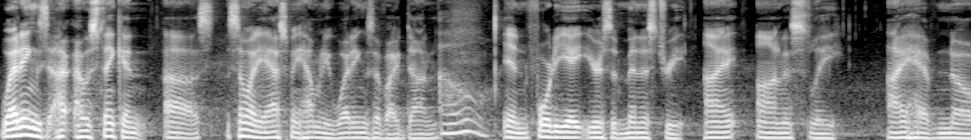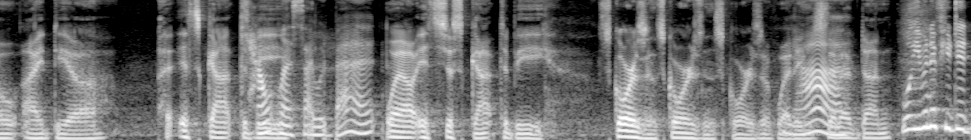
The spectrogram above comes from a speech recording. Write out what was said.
weddings, I, I was thinking, uh, somebody asked me how many weddings have I done oh, in 48 years of ministry. I honestly, I have no idea. It's got to be countless, I would bet. well, it's just got to be scores and scores and scores of weddings that I've done. Well, even if you did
